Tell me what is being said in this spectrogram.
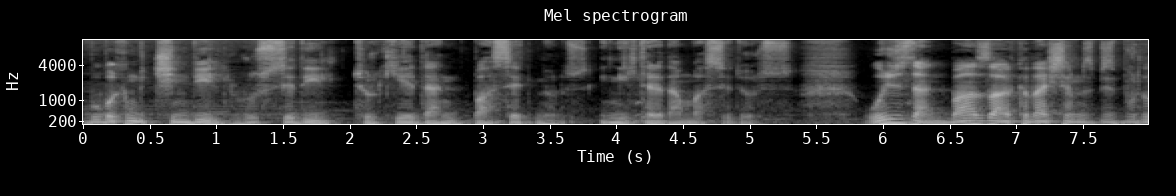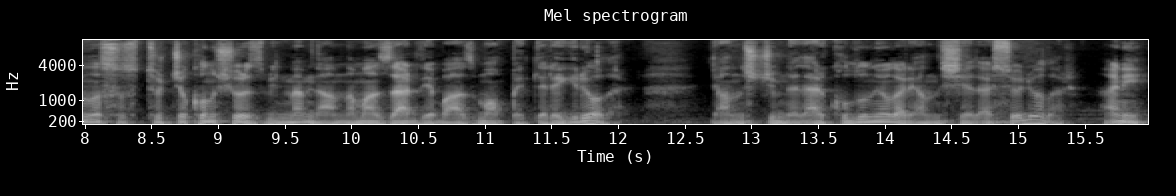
Bu bakın bu Çin değil, Rusya değil, Türkiye'den bahsetmiyoruz. İngiltere'den bahsediyoruz. O yüzden bazı arkadaşlarımız biz burada nasıl Türkçe konuşuyoruz bilmem ne anlamazlar diye bazı muhabbetlere giriyorlar. Yanlış cümleler kullanıyorlar, yanlış şeyler söylüyorlar. Hani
